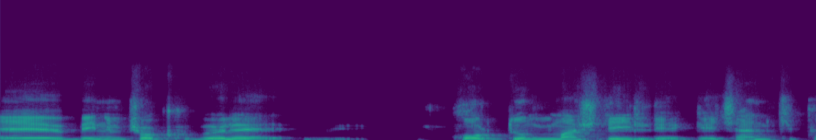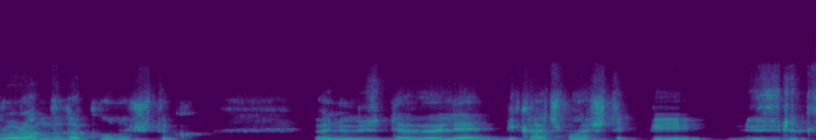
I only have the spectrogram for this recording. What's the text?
E, benim çok böyle korktuğum bir maç değildi. Geçenki programda da konuştuk. Önümüzde böyle birkaç maçlık bir düzlük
